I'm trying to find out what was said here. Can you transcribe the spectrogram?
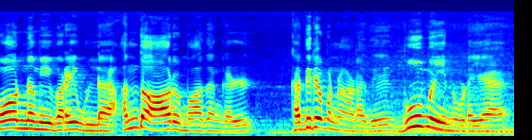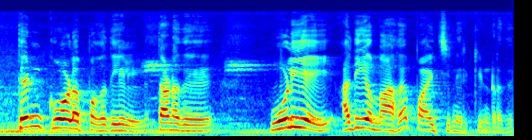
பௌர்ணமி வரை உள்ள அந்த ஆறு மாதங்கள் கதிரவனானது பூமியினுடைய தென்கோள பகுதியில் தனது ஒளியை அதிகமாக பாய்ச்சி நிற்கின்றது.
